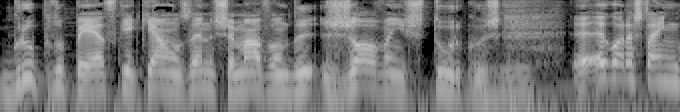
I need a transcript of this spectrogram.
grupo do PS que aqui há uns anos chamavam de Jovens Turcos. Eh, agora está em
